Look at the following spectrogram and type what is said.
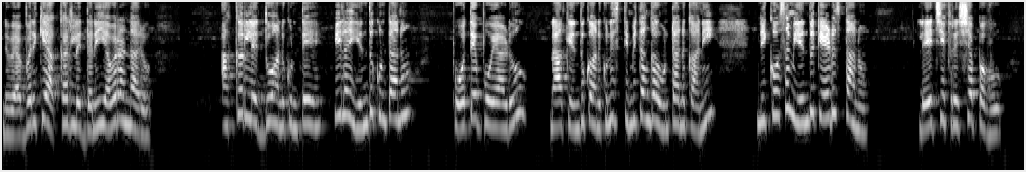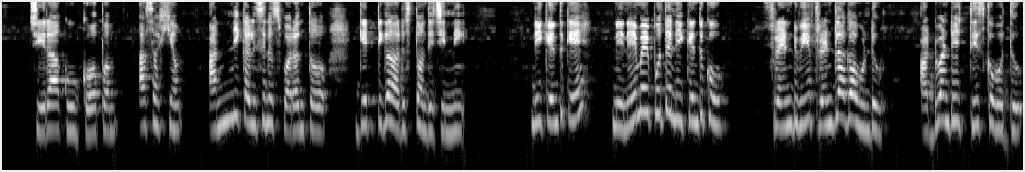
నువ్వెవ్వరికీ అక్కర్లేద్దని ఎవరన్నారు? అక్కర్లేదు అనుకుంటే ఇలా ఎందుకుంటాను? పోతే పోయాడు నాకెందుకు అనుకుని స్థిమితంగా ఉంటాను కానీ నీకోసం ఎందుకు ఏడుస్తాను? లేచి ఫ్రెష్ అప్ అవ్వు చిరాకు కోపం అసహ్యం అన్నీ కలిసిన స్వరంతో గట్టిగా అరుస్తోంది చిన్ని. నీకెందుకే? నేనేమైపోతే నీకెందుకు? ఫ్రెండ్వి ఫ్రెండ్లాగా ఉండు. అడ్వాంటేజ్ తీసుకోవద్దు.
